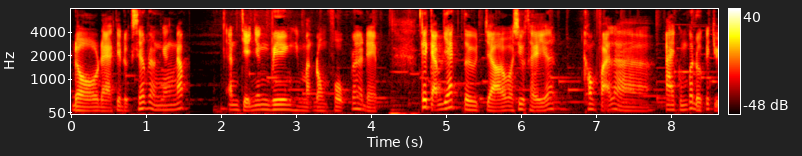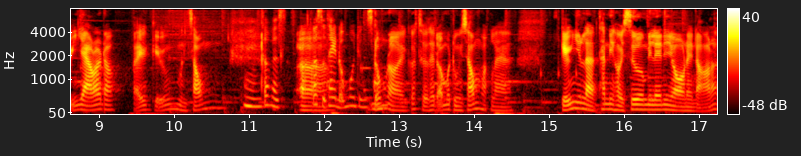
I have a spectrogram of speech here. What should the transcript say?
đồ đạc thì được xếp là ngăn nắp. Anh chị nhân viên thì mặc đồng phục rất là đẹp. Cái cảm giác từ chợ vào siêu thị á không phải là ai cũng có được cái chuyển giao đó đâu. Phải kiểu mình sống. Ừ, có, phải, uh, có sự thay đổi môi trường sống. đúng rồi có sự thay đổi môi trường sống hoặc là kiểu như là thanh niên hồi xưa millennial này nọ đó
